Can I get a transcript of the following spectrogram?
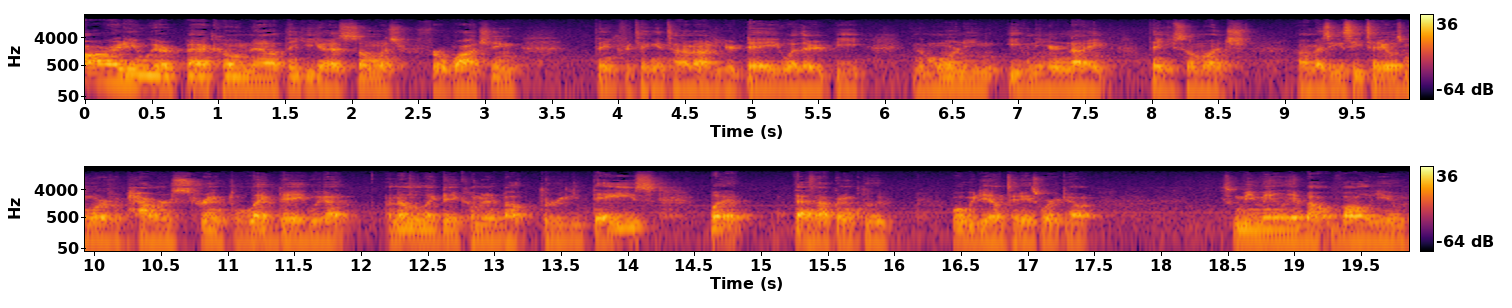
Alrighty, we are back home now. Thank you guys so much for watching. Thank you for taking time out of your day, whether it be in the morning, evening, or night. Thank you so much. Um, as you can see, today was more of a power and strength leg day. We got another leg day coming in about three days, but that's not going to include what we did on today's workout. It's going to be mainly about volume.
